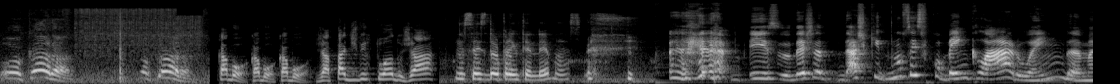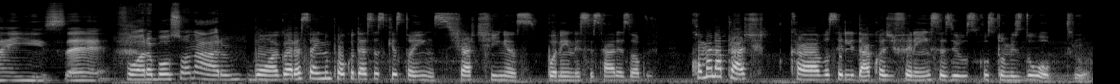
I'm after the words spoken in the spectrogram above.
Ô, cara! Ô, cara! Acabou, acabou, acabou. Já tá desvirtuando já. Não sei se deu pra entender, mas. Isso, deixa. Acho que. Não sei se ficou bem claro ainda, mas é. Fora Bolsonaro. Bom, agora saindo um pouco dessas questões chatinhas, porém necessárias, óbvio. Como é na prática você lidar com as diferenças e os costumes do outro?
